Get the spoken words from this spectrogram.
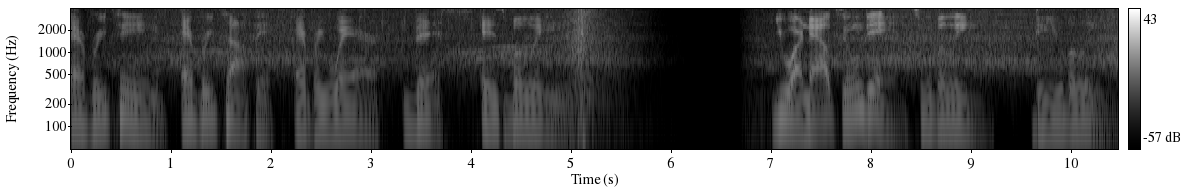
Every team, every topic, everywhere. This is Bleav. You are now tuned in to Bleav. Do you believe?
